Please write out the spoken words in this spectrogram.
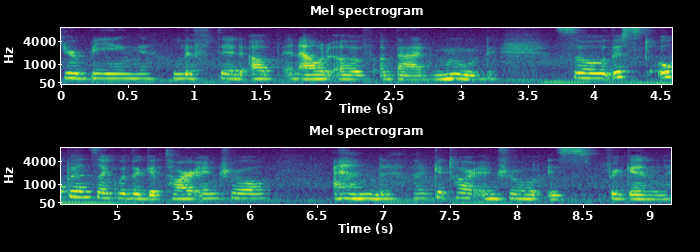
you're being lifted up and out of a bad mood. So this opens like with a guitar intro and that guitar intro is freaking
